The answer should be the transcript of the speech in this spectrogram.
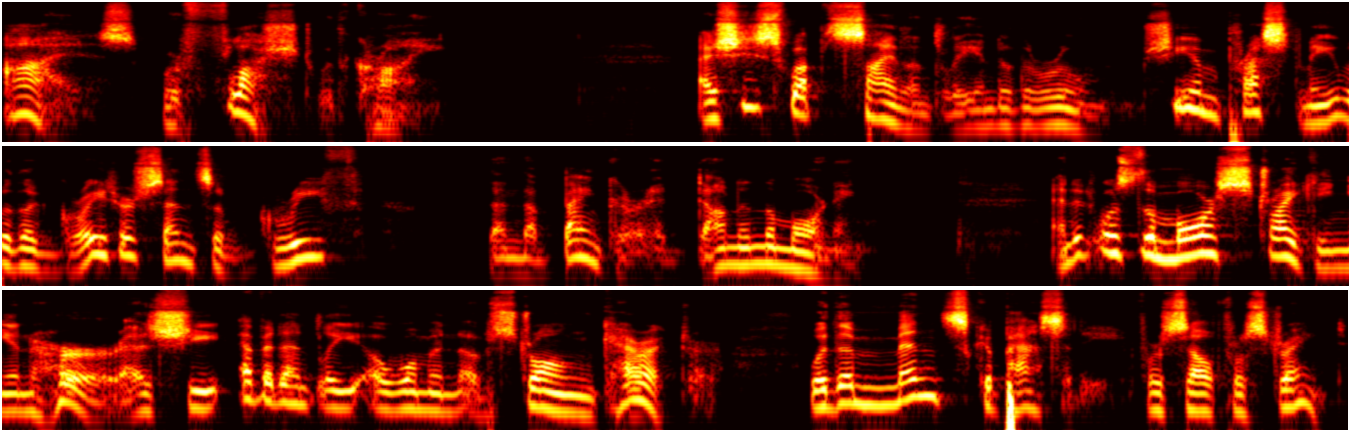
eyes were flushed with crying. As she swept silently into the room, she impressed me with a greater sense of grief than the banker had done in the morning and it was the more striking in her as she evidently a woman of strong character, with immense capacity for self restraint.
